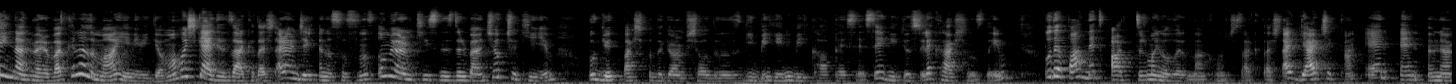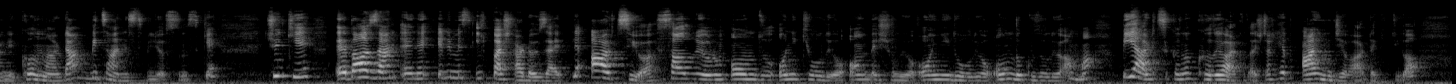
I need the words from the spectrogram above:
yeniden merhaba kanalıma yeni videoma hoş geldiniz arkadaşlar. Öncelikle nasılsınız? Umuyorum ki iyisinizdir. Ben çok çok iyiyim. Bugün başta da görmüş olduğunuz gibi yeni bir KPSS videosuyla karşınızdayım. Bu defa net arttırma yollarından konuşacağız arkadaşlar. Gerçekten en en önemli konulardan bir tanesi biliyorsunuz ki. Çünkü e, bazen e, netlerimiz ilk başlarda özellikle artıyor. Sallıyorum 10'du, 12 oluyor, 15 oluyor, 17 oluyor, 19 oluyor ama bir yerde tıkanıp kalıyor arkadaşlar. Hep aynı civarda gidiyor.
